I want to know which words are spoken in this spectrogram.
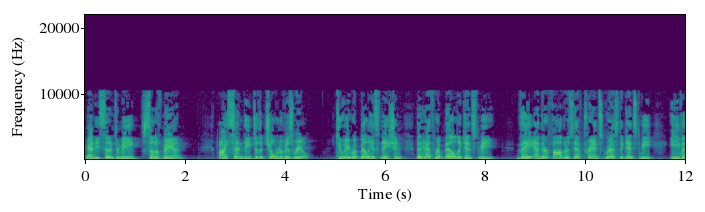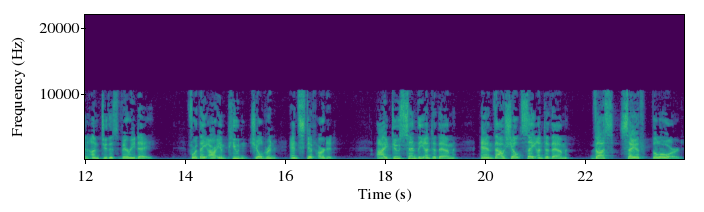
And he said unto me, Son of man, I send thee to the children of Israel, to a rebellious nation that hath rebelled against me. They and their fathers have transgressed against me, even unto this very day. For they are impudent children and stiff hearted. I do send thee unto them, and thou shalt say unto them, Thus saith the Lord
